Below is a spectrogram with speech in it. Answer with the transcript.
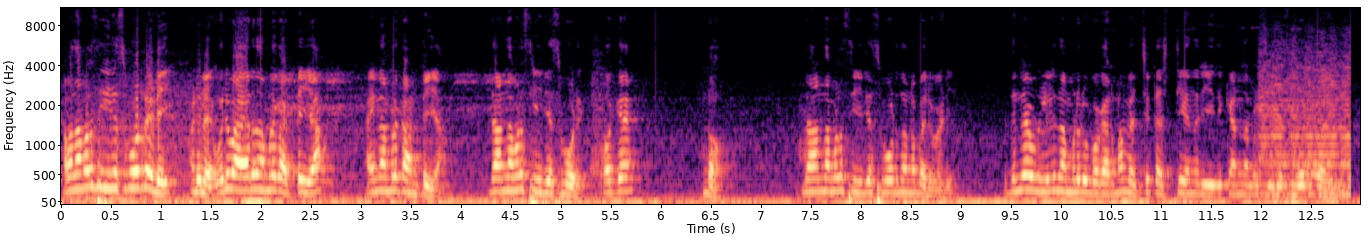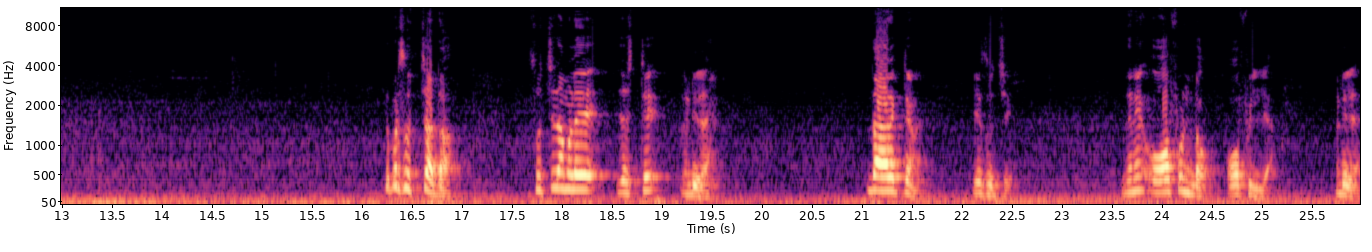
അപ്പോൾ നമ്മൾ സീരിയസ് ബോർഡ് റെഡി കണ്ടില്ലേ ഒരു വയർ നമ്മൾ കട്ട് ചെയ്യുക അതിന് നമ്മൾ കണക്ട് ചെയ്യാം. ഇതാണ് നമ്മൾ സീരിയസ് ബോർഡ് ഓക്കെ ഉണ്ടോ? ഇതാണ് നമ്മൾ സീരിയസ് ബോർഡ് എന്ന് പറഞ്ഞ പരിപാടി. ഇതിന്റെ ഉള്ളിൽ നമ്മളൊരു ഉപകരണം വെച്ച് ടെസ്റ്റ് ചെയ്യുന്ന രീതിക്കാണ് നമ്മൾ സീരിയസ് ബോർഡ് എന്ന് പറയുന്നത്. ഇതിപ്പോൾ സ്വിച്ച് ആട്ടോ സ്വിച്ച് നമ്മൾ ജസ്റ്റ് കണ്ടില്ലേ? ഡയറക്റ്റാണ് ഈ സ്വിച്ച് ഇതിന് ഓഫ് ഉണ്ടോ? ഓഫില്ല കണ്ടില്ലേ?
